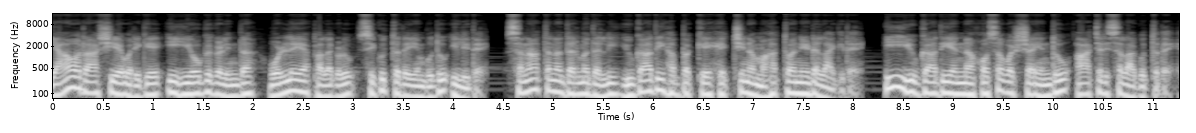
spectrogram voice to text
ಯಾವ ರಾಶಿಯವರಿಗೆ ಈ ಯೋಗಗಳಿಂದ ಒಳ್ಳೆಯ ಫಲಗಳು ಸಿಗುತ್ತದೆ ಎಂಬುದು ಇಲ್ಲಿದೆ. ಸನಾತನ ಧರ್ಮದಲ್ಲಿ ಯುಗಾದಿ ಹಬ್ಬಕ್ಕೆ ಹೆಚ್ಚಿನ ಮಹತ್ವ ನೀಡಲಾಗಿದೆ. ಈ ಯುಗಾದಿಯನ್ನ ಹೊಸ ವರ್ಷ ಎಂದು ಆಚರಿಸಲಾಗುತ್ತದೆ.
